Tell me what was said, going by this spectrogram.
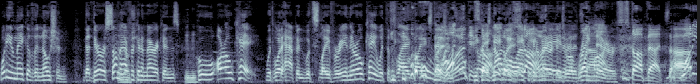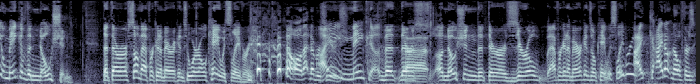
What do you make of the notion that there are some The. African Americans mm-hmm. who are okay with what happened with slavery and they're okay with the flag by extension? What? Okay, because stop. not all African Americans are of right there. Stop that. What do you make of the notion that there are some African Americans who are okay with slavery? oh, that number's I huge. I make uh, that there's Uh, a notion that there are zero African Americans okay with slavery. I, I don't know if there's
